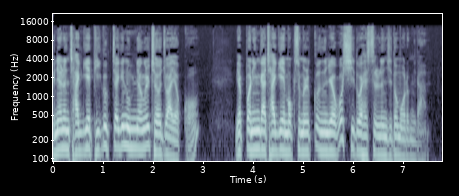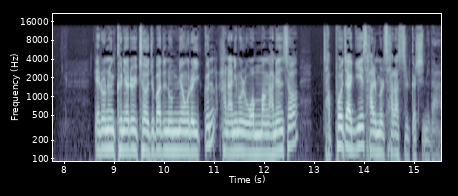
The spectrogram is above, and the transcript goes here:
그녀는 자기의 비극적인 운명을 저주하였고 몇 번인가 자기의 목숨을 끊으려고 시도했을는지도 모릅니다. 때로는 그녀를 저주받은 운명으로 이끈 하나님을 원망하면서 자포자기의 삶을 살았을 것입니다.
